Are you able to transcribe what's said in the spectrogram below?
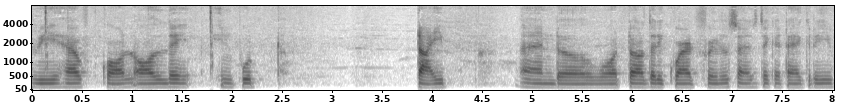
we have called all the input type and uh, what are the required fields as the category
